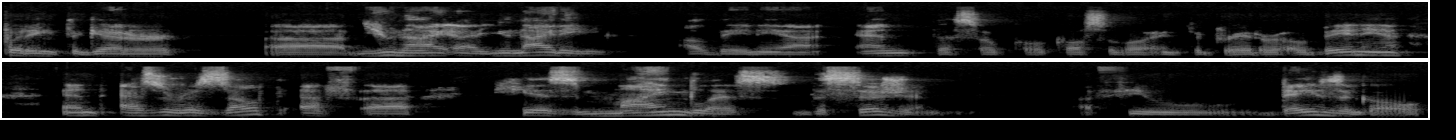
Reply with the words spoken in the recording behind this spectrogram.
putting together uh, unite, uh, uniting Albania and the so-called Kosovo into Greater Albania. And as a result of uh, his mindless decision a few days ago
